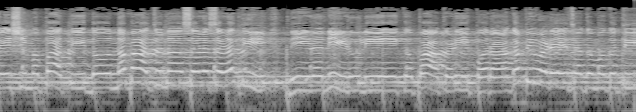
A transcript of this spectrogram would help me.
रेशीम पाती दोन बाजूना सळसळती नीळ निळुली एक पाकळी पराग पिवळे झगमगती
